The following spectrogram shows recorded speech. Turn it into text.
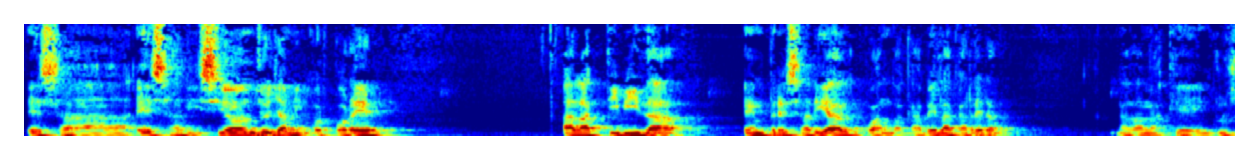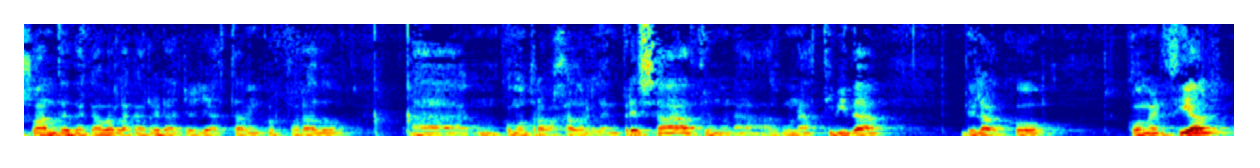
esa, esa visión. Yo ya me incorporé a la actividad empresarial cuando acabé la carrera. Nada más que incluso antes de acabar la carrera yo ya estaba incorporado como trabajador en la empresa, haciendo alguna actividad del arco comercial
